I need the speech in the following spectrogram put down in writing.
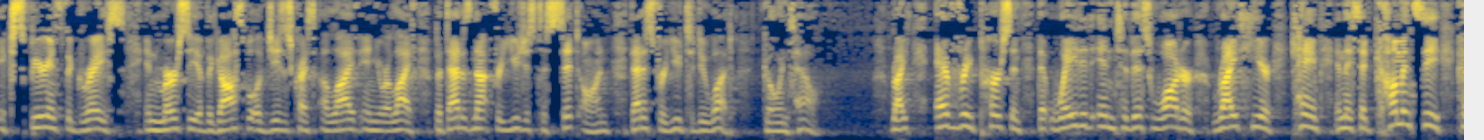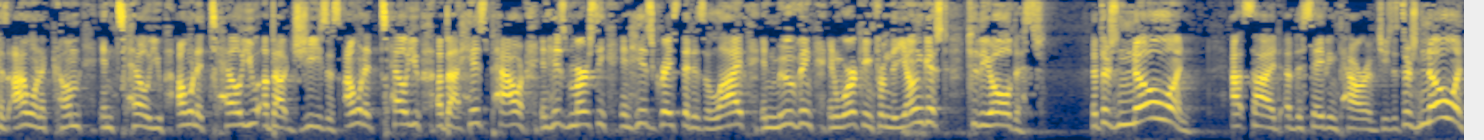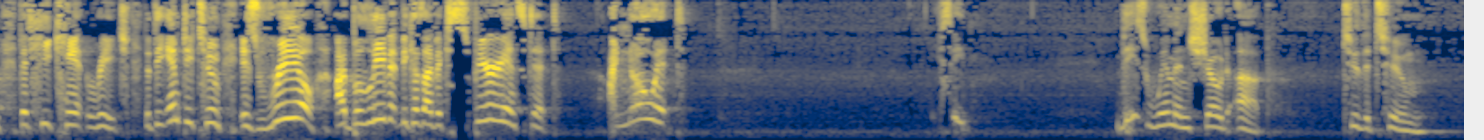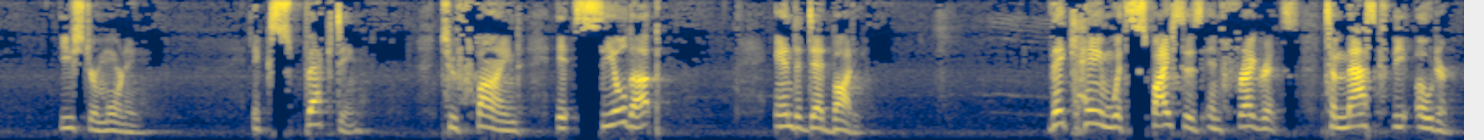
experience the grace and mercy of the gospel of Jesus Christ alive in your life. But that is not for you just to sit on, that is for you to do what? Go and tell. Right? Every person that waded into this water right here came and they said, Come and see, because I want to come and tell you. I want to tell you about Jesus. I want to tell you about His power and His mercy and His grace that is alive and moving and working from the youngest to the oldest. That there's no one outside of the saving power of Jesus. There's no one that he can't reach. That the empty tomb is real. I believe it because I've experienced it. I know it. You see, these women showed up to the tomb Easter morning expecting to find it sealed up and a dead body. They came with spices and fragrance to mask the odor.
